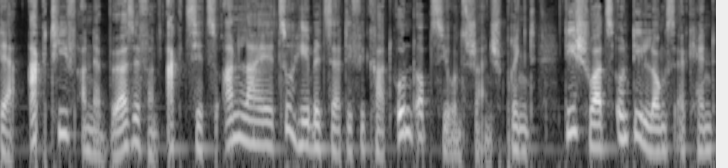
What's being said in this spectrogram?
der aktiv an der Börse von Aktie zu Anleihe zu Hebelzertifikat und Optionsschein springt, die Shorts und die Longs erkennt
